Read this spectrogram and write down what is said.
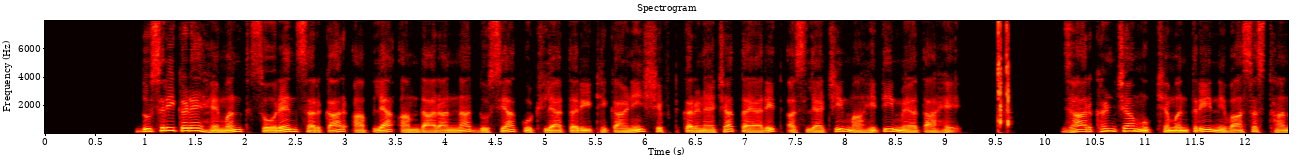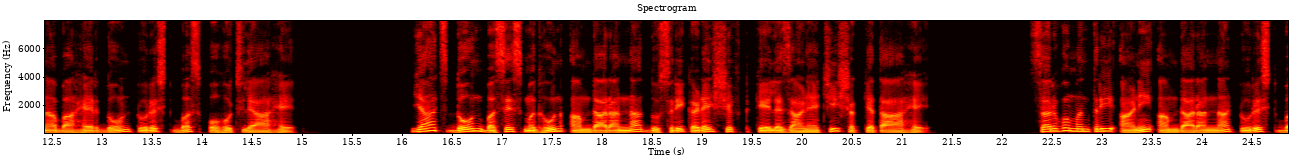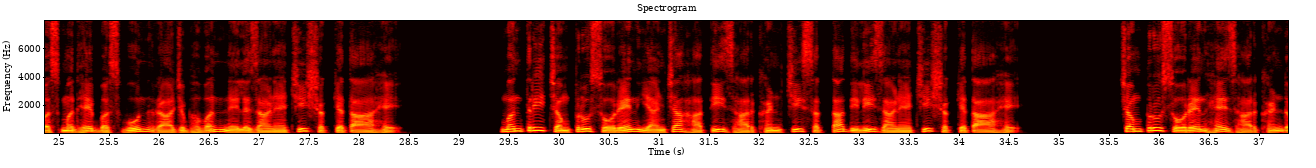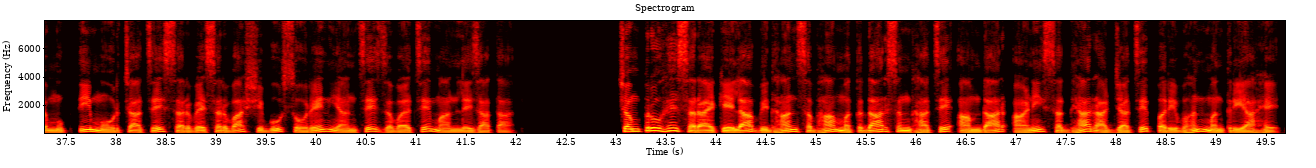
दुसरीकडे हेमंत सोरेन सरकार आपल्या आमदारांना दुसऱ्या कुठल्या तरी ठिकाणी शिफ्ट करण्याच्या तयारीत असल्याची माहिती मिळत आहे. झारखंडच्या मुख्यमंत्री निवासस्थानाबाहेर दोन टुरिस्ट बस पोहोचल्या आहेत. याच दोन बसेसमधून आमदारांना दुसरीकडे शिफ्ट केले जाण्याची शक्यता आहे. सर्व मंत्री आणि आमदारांना टुरिस्ट बसमध्ये बसवून राजभवन नेले जाण्याची शक्यता आहे. मंत्री चंप्रू सोरेन यांच्या हाती झारखंडची सत्ता दिली जाण्याची शक्यता आहे. चंप्रू सोरेन हे झारखंड मुक्ती मोर्चाचे सर्वेसर्वा शिबू सोरेन यांचे जवळचे मानले जातात. चंप्रू हे सरायकेला विधानसभा मतदारसंघाचे आमदार आणि सध्या राज्याचे परिवहन मंत्री आहेत.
